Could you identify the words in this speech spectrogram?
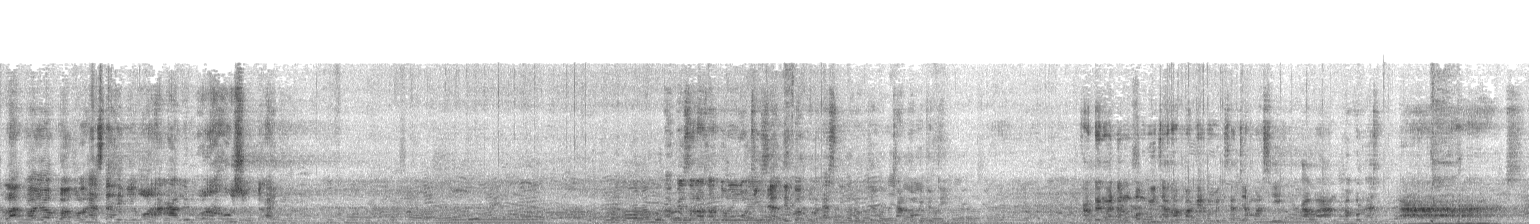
Lah kayak bakul es teh ini orang alim, orang khusyuk. Tapi salah satu mujizat di bakul es ini cangkemnya gede. Kadang-kadang pembicara pakai mic saja masih kekalahan bakul es. Ah.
